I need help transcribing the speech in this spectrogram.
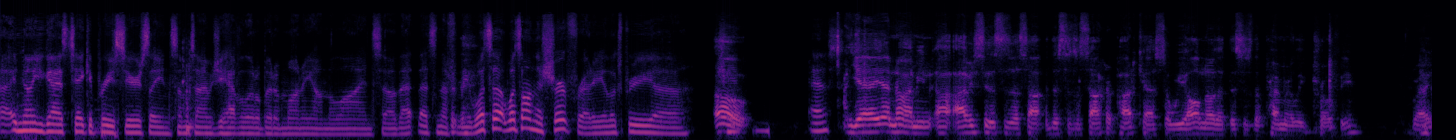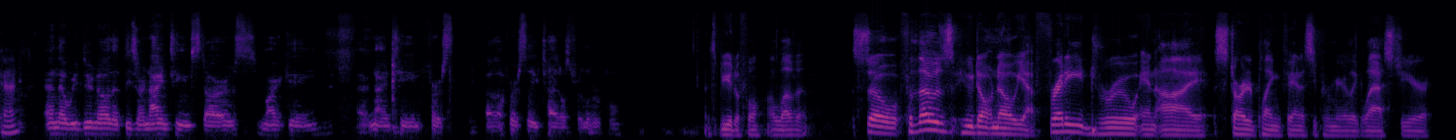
I know you guys take it pretty seriously, and sometimes you have a little bit of money on the line. So that that's enough for me. What's uh, what's on the shirt, Freddy? It looks pretty uh oh s. yeah, yeah. No, I mean, uh, obviously this is a so- this is a soccer podcast, so we all know that this is the Premier League trophy, right? Okay. And that we do know that these are 19 stars, marking uh, 19 first uh, first league titles for Liverpool. It's beautiful. I love it. So, for those who don't know, yeah, Freddy, Drew, and I started playing Fantasy Premier League last year,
